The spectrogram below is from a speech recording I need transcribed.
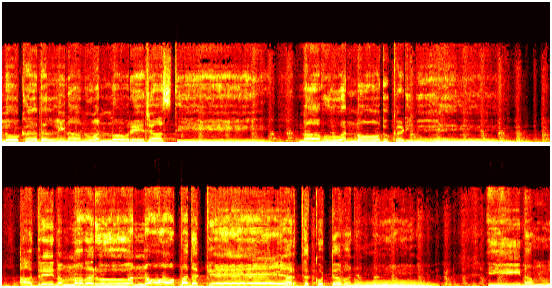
ಲೋಕದಲ್ಲಿ ನಾನು ಅನ್ನೋರೇ ಜಾಸ್ತಿ. ನಾವು ಅನ್ನೋದು ಕಡಿಮೆ. ಆದ್ರೆ ನಮ್ಮವರು ಅನ್ನೋ ಪದಕ್ಕೆ ಅರ್ಥ ಕೊಟ್ಟವನು. ಈ ನಮ್ಗಿಲ್ಲಿ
